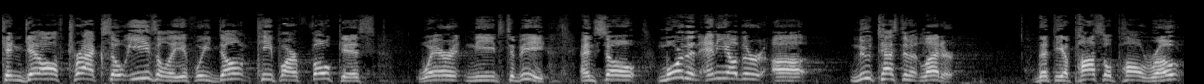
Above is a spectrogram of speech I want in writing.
can get off track so easily if we don't keep our focus where it needs to be. And so, more than any other uh, New Testament letter that the Apostle Paul wrote,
